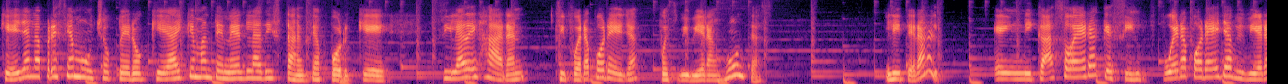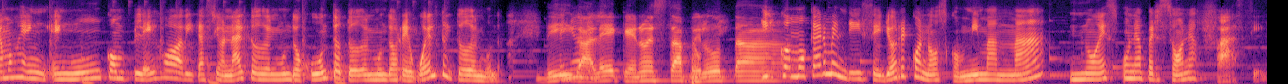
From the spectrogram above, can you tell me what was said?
que ella la aprecia mucho, pero que hay que mantener la distancia porque si la dejaran, si fuera por ella, pues vivieran juntas. Literal. En mi caso era que si fuera por ella, viviéramos en, un complejo habitacional, todo el mundo junto, todo el mundo revuelto y todo el mundo. Dígale que no está pelota. Y como Carmen dice, yo reconozco, mi mamá no es una persona fácil.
